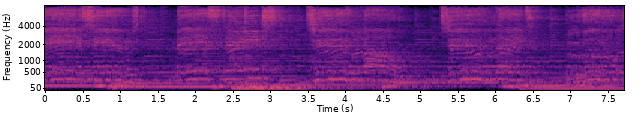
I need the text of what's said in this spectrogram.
misused mistakes too long too late Ooh.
